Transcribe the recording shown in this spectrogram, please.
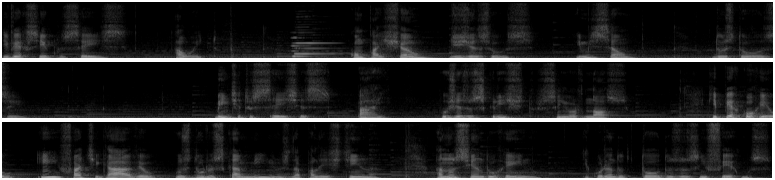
e versículos 6 a 8. Compaixão de Jesus e missão dos doze. Bendito sejas, Pai, por Jesus Cristo, Senhor nosso, que percorreu infatigável os duros caminhos da Palestina, anunciando o reino e curando todos os enfermos,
